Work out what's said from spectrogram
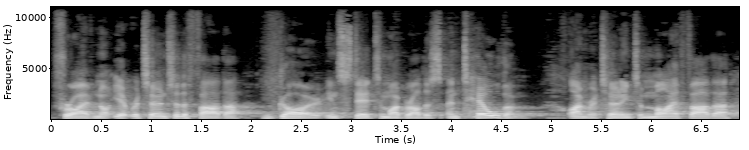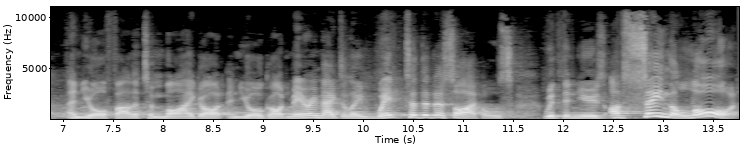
for I have not yet returned to the Father. Go instead to my brothers and tell them I'm returning to my Father and your Father, to my God and your God. Mary Magdalene went to the disciples with the news, I've seen the Lord.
